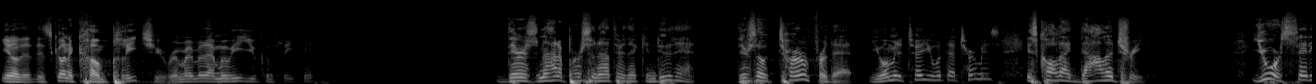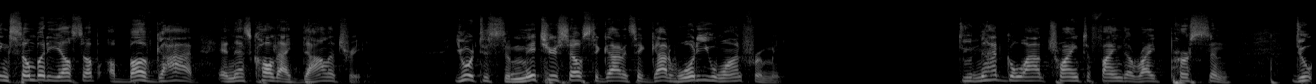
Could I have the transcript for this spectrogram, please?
You know, that it's going to complete you. Remember that movie, You Complete Me? There's not a person out there that can do that. There's a term for that. You want me to tell you what that term is? It's called idolatry. You are setting somebody else up above God, and that's called idolatry. You are to submit yourselves to God and say, God, what do you want from me? Do not go out trying to find the right person. Do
